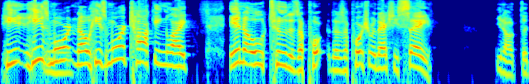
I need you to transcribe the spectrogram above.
He he's Mm-hmm. more no, he's more talking like in O2 there's a por- there's a portion where they actually say, you know, the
